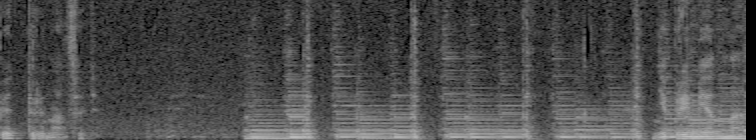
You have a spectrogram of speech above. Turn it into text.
5.13 Непременно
